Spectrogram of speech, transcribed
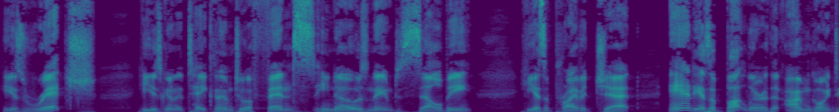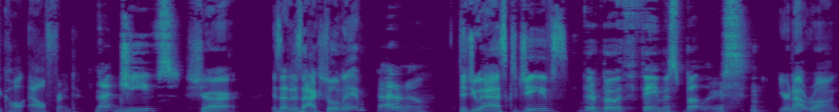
He is rich. He is going to take them to a fence he knows named Selby. He has a private jet and he has a butler that I'm going to call Alfred. Not Jeeves. Sure. Is that his actual name? I don't know. Did you ask Jeeves? They're both famous butlers. You're not wrong.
